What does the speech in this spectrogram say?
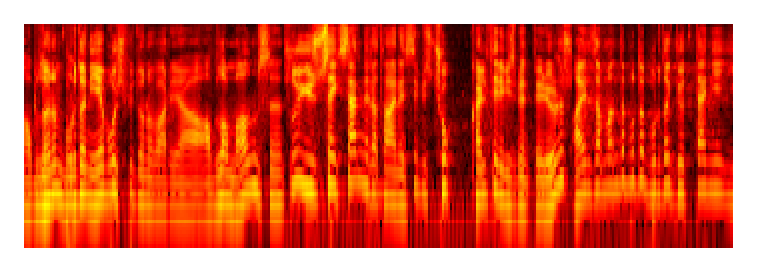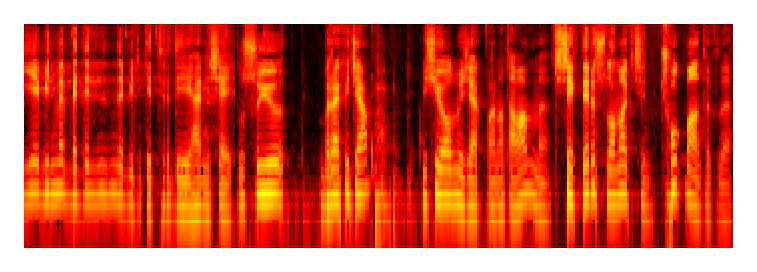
Ablanın burada niye boş bidonu var ya? Abla mal mısın? Su 180 lira tanesi. Biz çok kaliteli bir hizmet veriyoruz. Aynı zamanda bu da burada götten ye- yiyebilme bedelinin de bir getirdiği hani şey. Bu suyu bırakacağım. Bir şey olmayacak bana tamam mı? Çiçekleri sulamak için. Çok mantıklı.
